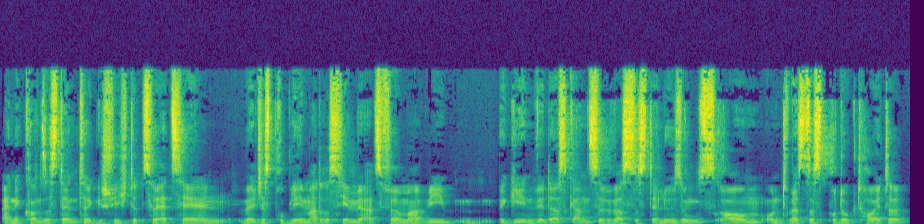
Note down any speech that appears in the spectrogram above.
eine konsistente Geschichte zu erzählen. Welches Problem adressieren wir als Firma? Wie begehen wir das Ganze? Was ist der Lösungsraum und was ist das Produkt heute?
